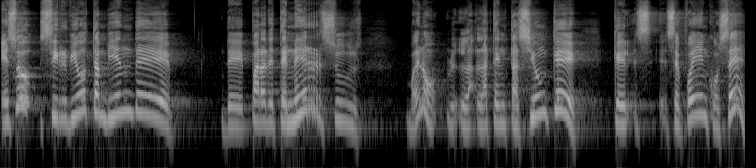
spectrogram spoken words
eso sirvió también de, de para detener sus, bueno, la, tentación que, que se fue en José.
